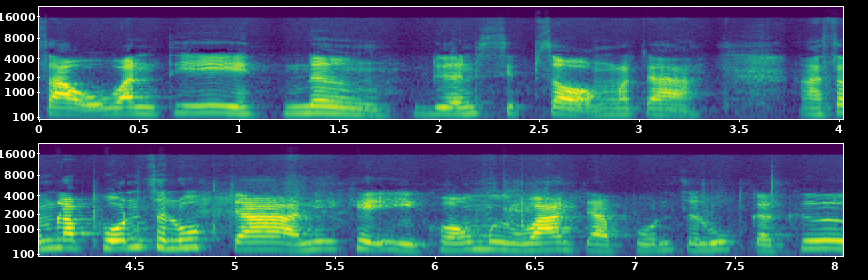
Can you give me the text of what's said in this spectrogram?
เสาร์วันที่หนึ่งเดือนสิบสองนะจ๊ะอ่าสำหรับผลสรุปจ้านี่แค่อีของมือว่านจะผลสรุปก็คือ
